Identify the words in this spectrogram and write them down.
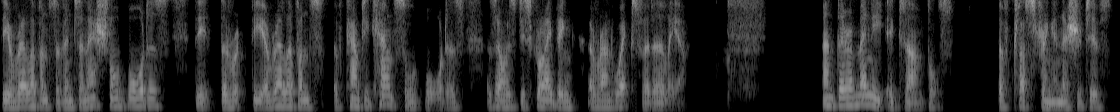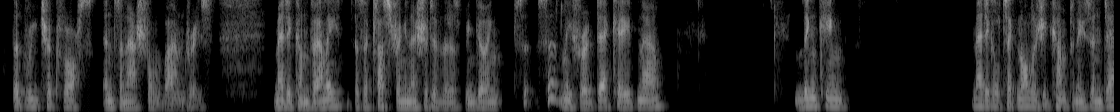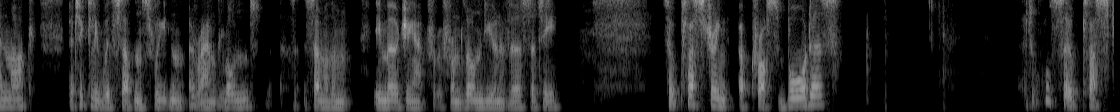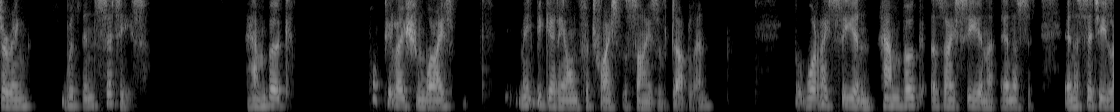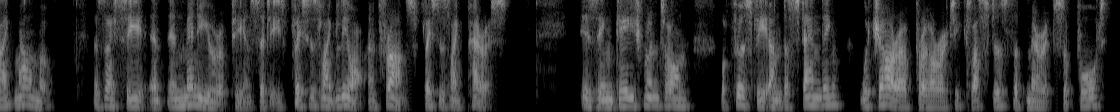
the irrelevance of international borders, the, the, the irrelevance of county council borders, as I was describing around Wexford earlier. And there are many examples of clustering initiatives that reach across international boundaries. Medicon Valley is a clustering initiative that has been going certainly for a decade now, linking medical technology companies in Denmark particularly with southern Sweden around Lund, some of them emerging out from Lund University. So clustering across borders, but also clustering within cities. Hamburg, population-wise, maybe getting on for twice the size of Dublin. But what I see in Hamburg, as I see in a, in a, in a city like Malmo, as I see in, in many European cities, places like Lyon and France, places like Paris, is engagement on, well, firstly, understanding which are our priority clusters that merit support,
